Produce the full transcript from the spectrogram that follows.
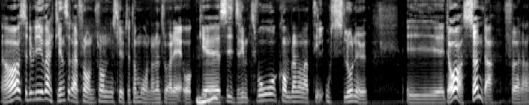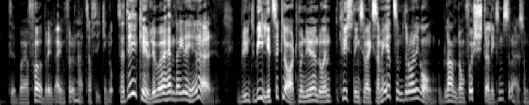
ja, så det blir ju verkligen sådär från, från slutet av månaden tror jag det Och mm. eh, Seadream 2 kom bland annat till Oslo nu idag, söndag, för att börja förbereda inför den här trafiken. Då. Så det är kul, det börjar hända grejer där. Det blir inte billigt såklart, men det är ändå en kryssningsverksamhet som drar igång bland de första liksom sådär som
